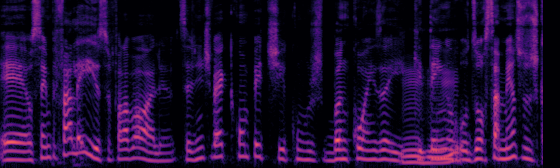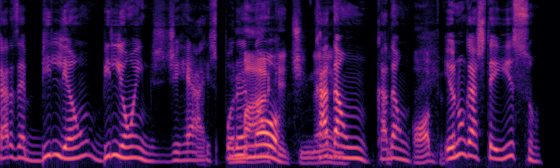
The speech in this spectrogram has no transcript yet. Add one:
É, eu sempre falei isso. Eu falava, olha, se a gente tiver que competir com os bancões aí, que tem Uhum. os orçamentos dos caras é bilhão, bilhões de reais por ano. Marketing, né? Cada um, cada um. Óbvio. Eu não gastei isso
